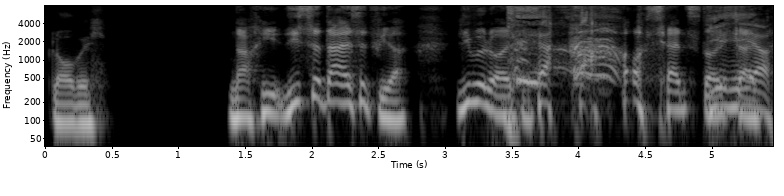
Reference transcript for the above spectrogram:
Glaube ich. Nach hier, siehst du, da ist es wieder. Liebe Leute aus ganz Deutschland. Hierher.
